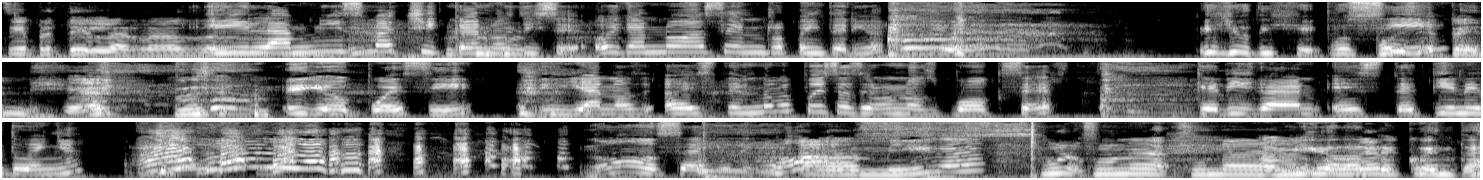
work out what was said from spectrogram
Siempre tiene la razón. Y la misma chica nos dice, oiga, ¿no hacen ropa interior? Y yo, y yo dije, pues, pues sí. depende. y yo, pues sí. Y ya nos, este, ¿no me puedes hacer unos boxers que digan, este, tiene dueña? No, o sea, yo digo, no. Pues, amiga, fue, una, fue una. Amiga, date cuenta.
